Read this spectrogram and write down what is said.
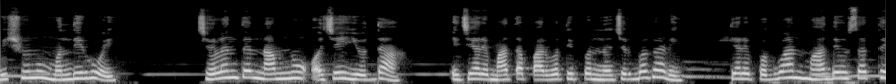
વિષ્ણુનું મંદિર હોય. જલંતર નામનો અજય યોદ્ધા એ જ્યારે માતા પાર્વતી પર નજર બગાડી, ત્યારે ભગવાન મહાદેવ સાથે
